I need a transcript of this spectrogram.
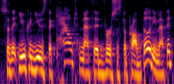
so that you could use the count method versus the probability method,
